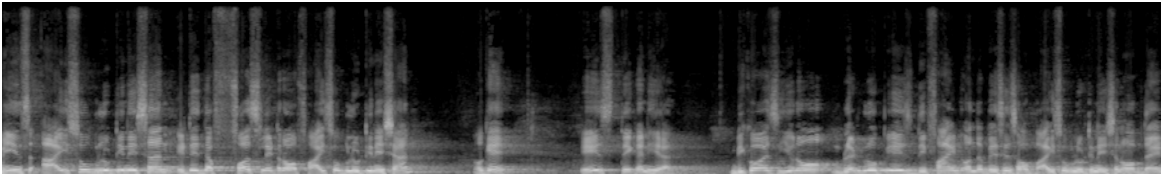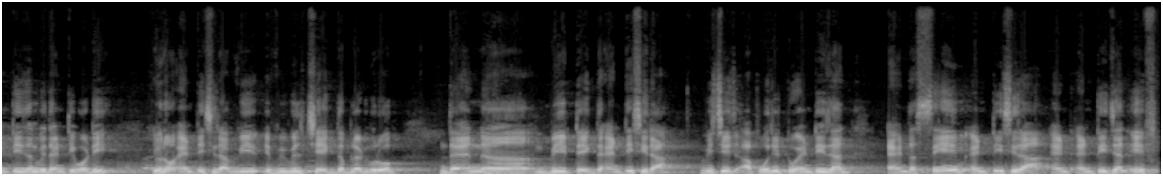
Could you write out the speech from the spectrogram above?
means isoglutination it is the first letter of isoglutination okay is taken here. Because you know blood group is defined on the basis of isoglutination of the antigen with antibody. You know antisera we if we will check the blood group then uh, we take the antisera which is opposite to antigen. And the same antisera and antigen if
